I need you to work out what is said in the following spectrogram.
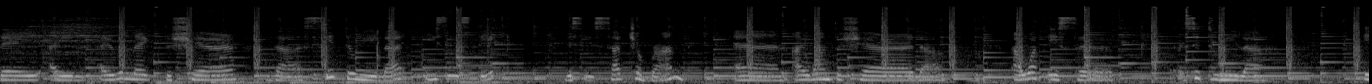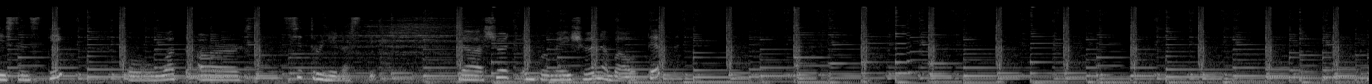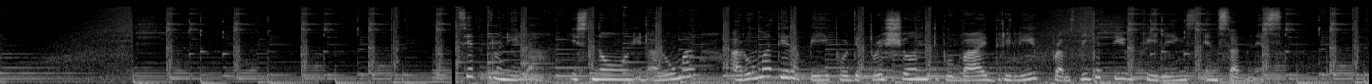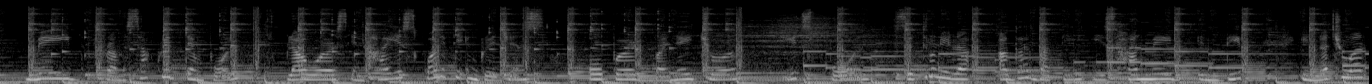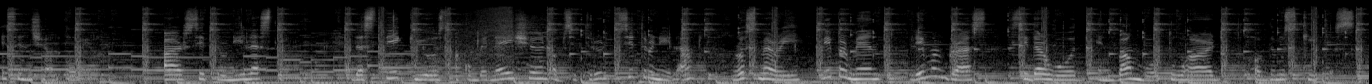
today I, I would like to share the Citrilla Easy Stick. This is such a brand and I want to share the uh, what is uh, Citrilla Easy Stick or what are Citrilla Stick. The short information about it Citronella is known in aroma aromatherapy for depression to provide relief from negative feelings and sadness. Made from sacred temple, flowers and highest quality ingredients offered by nature, its pole, Citronella agarbati is handmade and dipped in natural essential oil. Our Citronella stick the stick used a combination of citronella, rosemary, peppermint, lemongrass, cedarwood, and bamboo to ward off the mosquitoes.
